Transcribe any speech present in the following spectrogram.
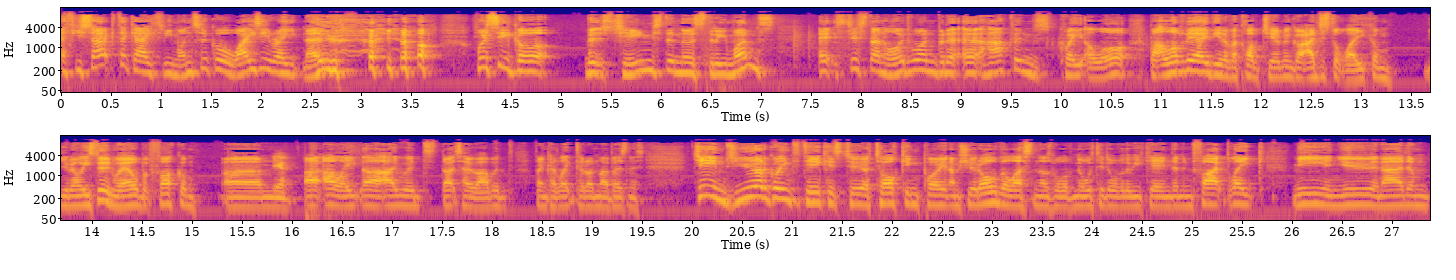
if you sacked a guy three months ago, why is he right now? you know, what's he got that's changed in those three months? It's just an odd one, but it, it, happens quite a lot. But I love the idea of a club chairman going, I just don't like him. You know, he's doing well, but fuck him. Um, yeah, I, I like that. I would. That's how I would think I'd like to run my business. James, you are going to take us to a talking point. I'm sure all the listeners will have noted over the weekend, and in fact, like me and you and Adam,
